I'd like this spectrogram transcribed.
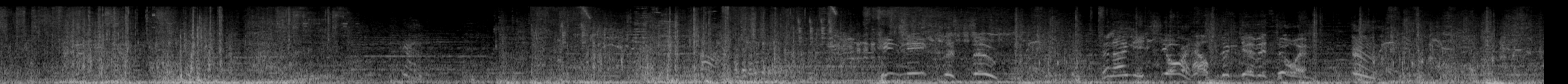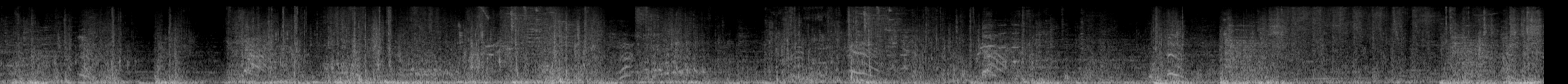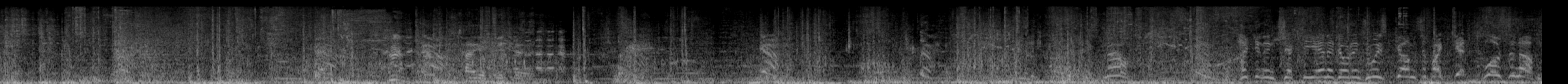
And I need your help to give it to him! Tie your bitch uh, I can inject the antidote into his gums if I get close enough!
